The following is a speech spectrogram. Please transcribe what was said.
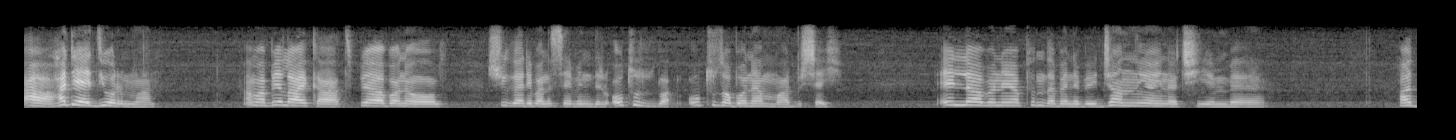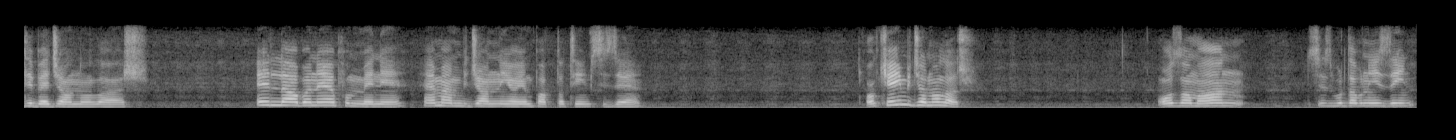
Aa hadi ediyorum lan. Ama bir like at, bir abone ol. Şu garibanı sevindir. 30 la- 30 abonem var bir şey. 50 abone yapın da beni bir canlı yayın açayım be. Hadi be canlılar. 50 abone yapın beni. Hemen bir canlı yayın patlatayım size. Okey mi canlılar? O zaman siz burada bunu izleyin.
